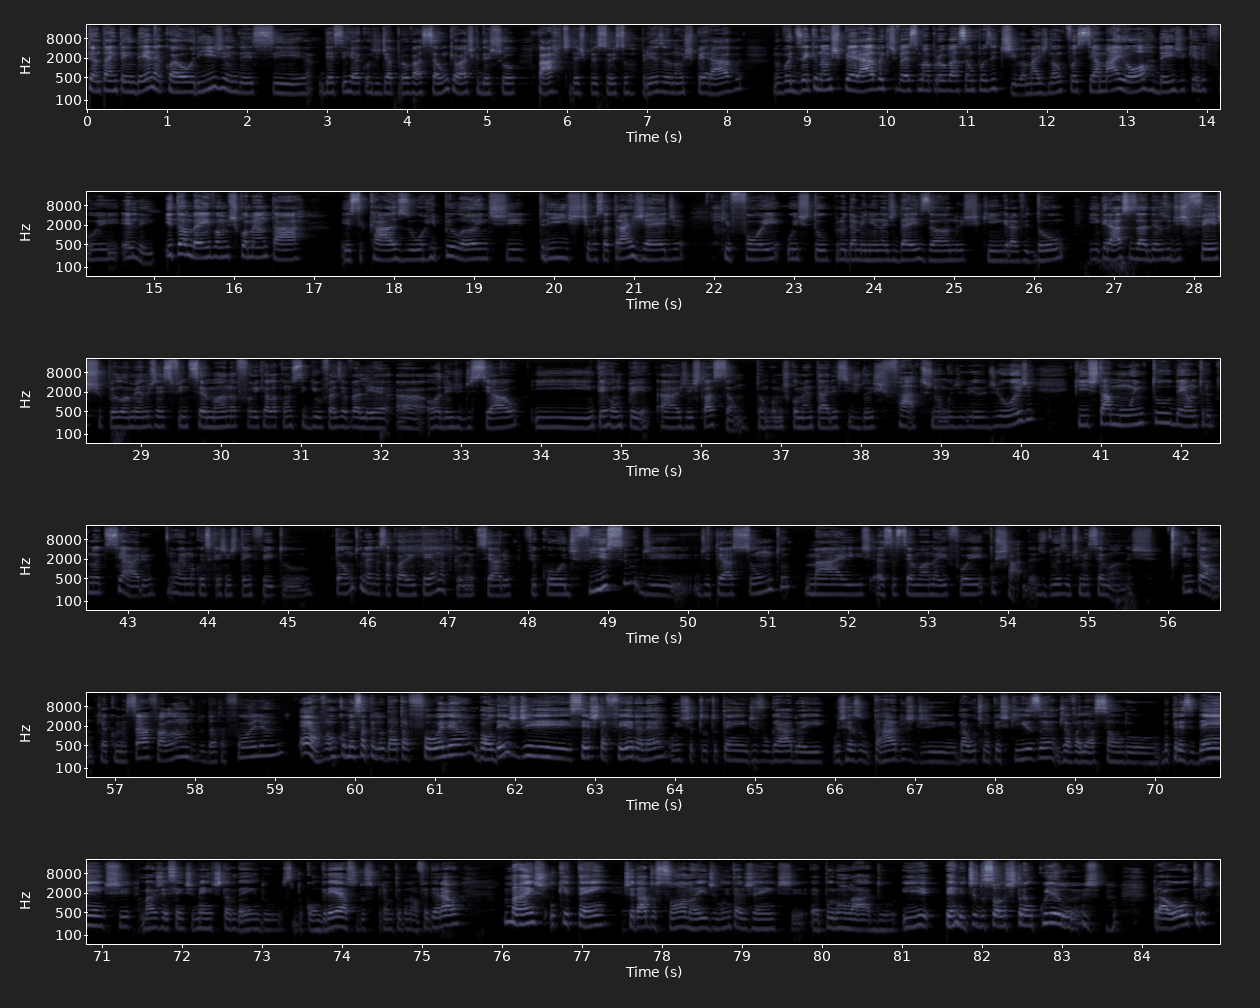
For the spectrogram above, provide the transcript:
Tentar entender né, qual é a origem desse, desse recorde de aprovação, que eu acho que deixou parte das pessoas surpresa, eu não esperava. Não vou dizer que não esperava que tivesse uma aprovação positiva, mas não que fosse a maior desde que ele foi eleito. E também vamos comentar esse caso horripilante, triste, essa tragédia que foi o estupro da menina de 10 anos que engravidou e graças a Deus o desfecho, pelo menos nesse fim de semana, foi que ela conseguiu fazer valer a ordem judicial e interromper a gestação. Então vamos comentar esses dois fatos no ângulo de grilo de hoje, que está muito dentro do noticiário. Não é uma coisa que a gente tem feito tanto né, nessa quarentena, porque o noticiário ficou difícil de, de ter assunto, mas essa semana aí foi puxada, as duas últimas semanas. Então, quer começar falando do Datafolha? É, vamos começar pelo Datafolha. Bom, desde sexta-feira, né, o Instituto tem divulgado aí os resultados de, da última pesquisa de avaliação do, do presidente, mais recentemente também do, do Congresso, do Supremo Tribunal Federal. Mas o que tem tirado o sono aí de muita gente, é, por um lado, e permitido sonos tranquilos para outros,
